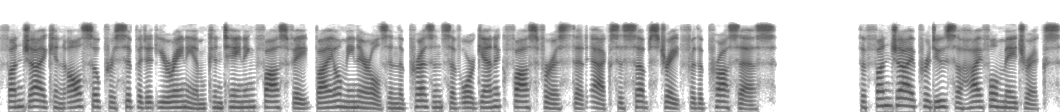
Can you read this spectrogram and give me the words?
fungi can also precipitate uranium-containing phosphate biominerals in the presence of organic phosphorus that acts as substrate for the process. The fungi produce a hyphal matrix,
